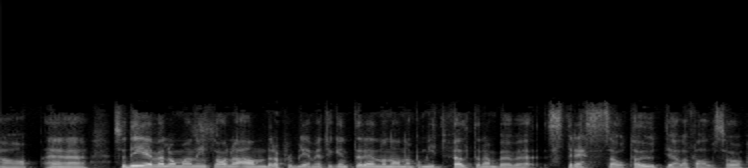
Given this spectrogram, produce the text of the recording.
Ja, eh, så det är väl om man inte har några andra problem. Jag tycker inte det är någon annan på mittfältet han behöver stressa och ta ut i alla fall. Så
